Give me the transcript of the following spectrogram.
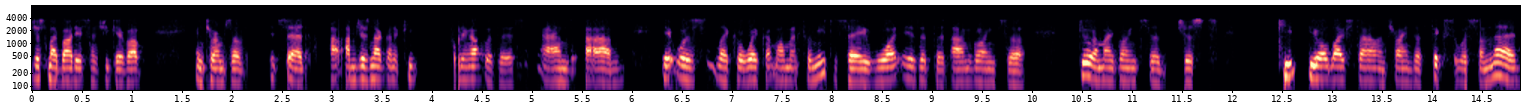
just my body essentially gave up in terms of it said I'm just not going to keep putting up with this, and um, it was like a wake up moment for me to say, what is it that I'm going to do? Am I going to just keep the old lifestyle and trying to fix it with some meds,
